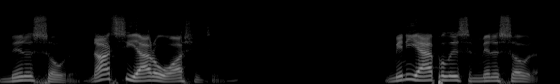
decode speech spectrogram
Minnesota. Not Seattle, Washington. Minneapolis and Minnesota.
